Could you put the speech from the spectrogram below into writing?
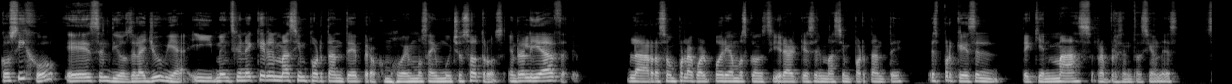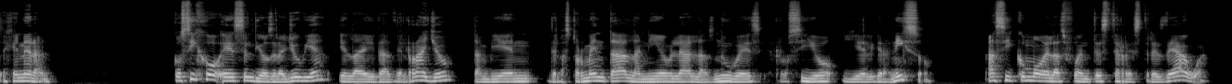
Cosijo es el dios de la lluvia y mencioné que era el más importante, pero como vemos hay muchos otros. En realidad, la razón por la cual podríamos considerar que es el más importante es porque es el de quien más representaciones se generan. Cosijo es el dios de la lluvia y la deidad del rayo, también de las tormentas, la niebla, las nubes, el rocío y el granizo, así como de las fuentes terrestres de agua.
